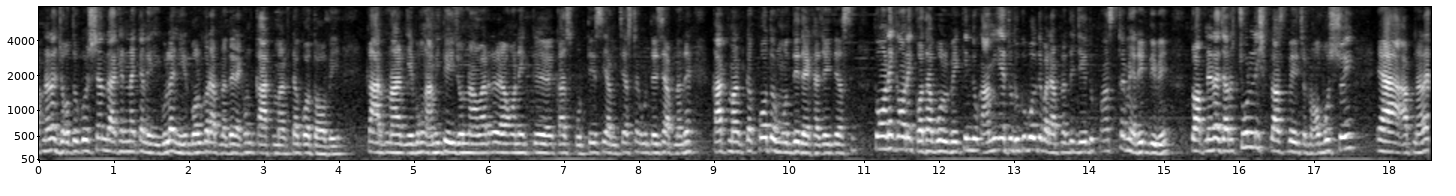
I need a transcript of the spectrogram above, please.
আপনারা যত কোশ্চেন রাখেন না কেন, এগুলা নির্ভর করে আপনাদের এখন কাট মার্কটা কত হবে। কাট মার্ক এবং আমি তো এই জন্য আমার অনেক কাজ করতেছি, আমি চেষ্টা করতেছি আপনাদের কাট মার্কটা কতর মধ্যে দেখা যাইতেছে তো অনেকে অনেক কথা বলবে, কিন্তু আমি এতটুকু বলতে পারি, আপনাদের যেহেতু পাঁচটা মেরিট দিবে, তো আপনারা যারা চল্লিশ প্লাস পেয়েছেন, অবশ্যই আপনারা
